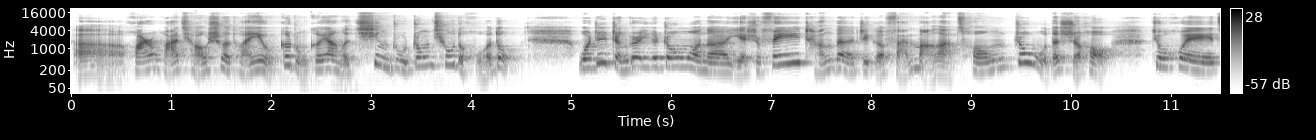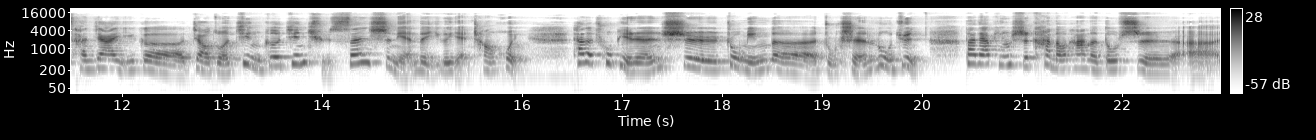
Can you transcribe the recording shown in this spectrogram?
呃，华人华侨社团也有各种各样的庆祝中秋的活动。我这整个一个周末呢，也是非常的这个繁忙啊。从周五的时候就会参加一个叫做《劲歌金曲三十年》的一个演唱会，他的出品人是著名的主持人陆俊。大家平时看到他呢，都是呃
